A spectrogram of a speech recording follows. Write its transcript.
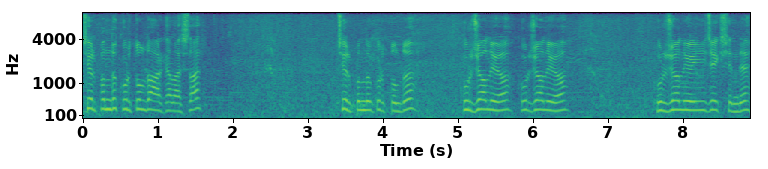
Çırpındı kurtuldu arkadaşlar. Çırpındı kurtuldu. Kurcalıyor, kurcalıyor. Kurcalıyor yiyecek şimdi.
